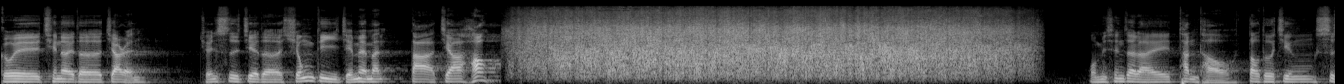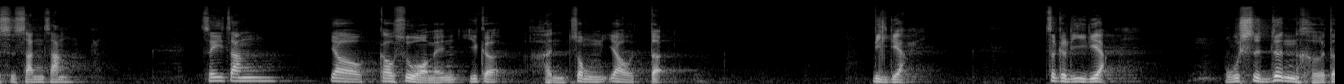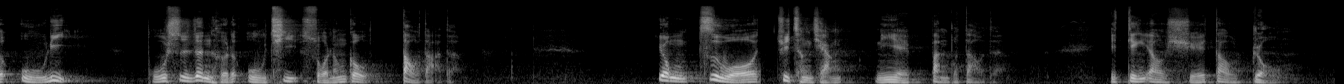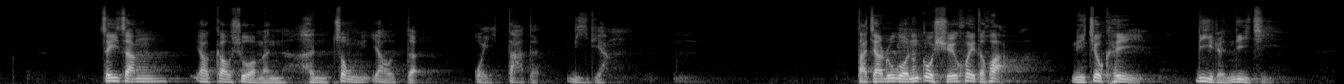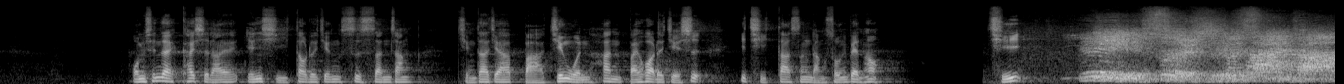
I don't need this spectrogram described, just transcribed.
各位亲爱的家人，全世界的兄弟姐妹们，大家好！我们现在来探讨《道德经》四十三章。这一章要告诉我们一个很重要的力量。这个力量不是任何的武力，不是任何的武器所能够到达的。用自我去逞强，你也办不到的。一定要学到柔。这一章要告诉我们很重要的、伟大的力量。大家如果能够学会的话，你就可以利人利己。我们现在开始来研习《道德经》四十三章，请大家把经文和白话的解释一起大声朗诵一遍哈。起。第四十三章：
